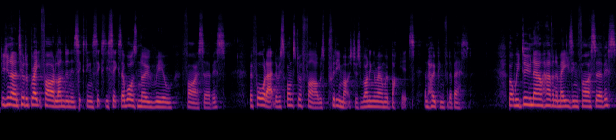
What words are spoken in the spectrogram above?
Did you know until the Great Fire of London in 1666, there was no real fire service? Before that, the response to a fire was pretty much just running around with buckets and hoping for the best. But we do now have an amazing fire service,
